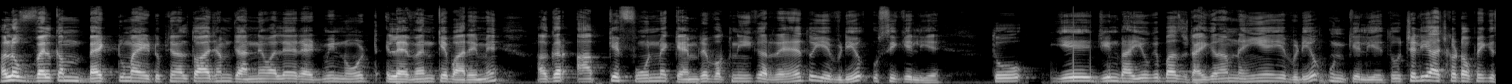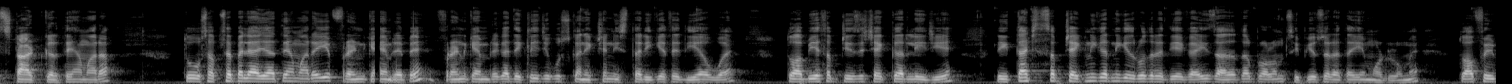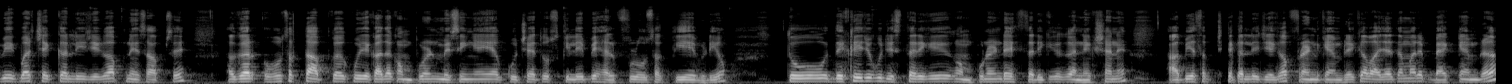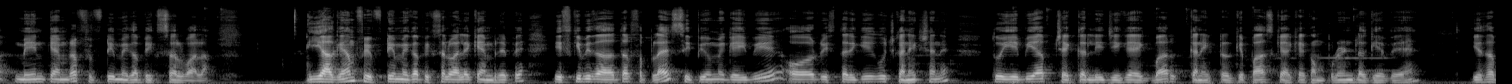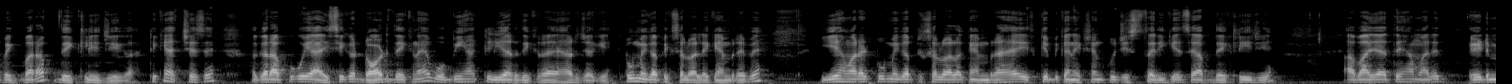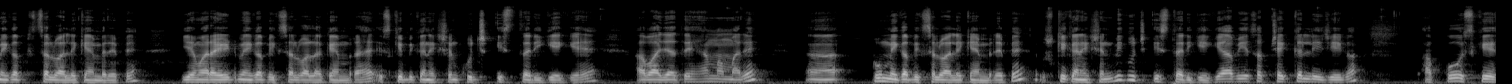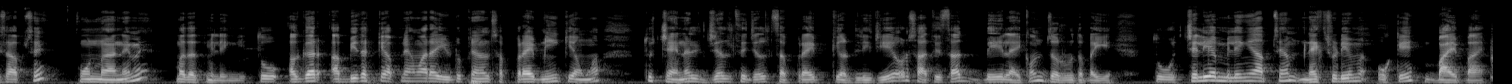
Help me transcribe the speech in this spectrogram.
Hello welcome back to my YouTube channel तो आज हम जानने वाले हैं रेडमी नोट 11 के बारे में। अगर आपके फ़ोन में कैमरे वर्क नहीं कर रहे हैं तो ये वीडियो उसी के लिए। तो ये जिन भाइयों के पास डायग्राम नहीं है, ये वीडियो उनके लिए। तो चलिए आज का टॉपिक स्टार्ट करते हैं हमारा। तो सबसे पहले आ जाते हैं हमारे ये फ्रंट कैमरे पे। फ्रंट कैमरे का देख लीजिए, कुछ कनेक्शन इस तरीके से दिया हुआ है। तो अब ये सब चीज़ें चेक कर लीजिए। इतना सब चेक नहीं करने की ज़रूरत रहती है गाइस ज़्यादातर प्रॉब्लम सी से रहता है ये मॉडलों में। तो आप फिर भी एक बार चेक कर लीजिएगा अपने हिसाब से। अगर हो सकता है आपका कोई एक आधा कंपोनेंट मिसिंग है या कुछ है तो उसके लिए भी हेल्पफुल हो सकती है ये वीडियो तो देख लीजिए कुछ इस तरीके का कंपोनेंट है, इस तरीके का कनेक्शन है। आप ये सब चेक कर लीजिएगा। फ्रंट कैमरे का आ जाता है हमारे back camera main camera fifty mega वाला। ये आ गया हम 50 मेगापिक्सल वाले कैमरे पे। इसकी भी ज़्यादातर सप्लाई सीपीयू में गई हुई है और इस तरीके के कुछ कनेक्शन है। तो ये भी आप चेक कर लीजिएगा एक बार कनेक्टर के पास क्या क्या कंपोनेंट लगे हुए हैं। ये सब एक बार आप देख लीजिएगा, ठीक है? अच्छे से। अगर आपको कोई आईसी का डॉट देखना है, वो भी यहाँ क्लियर दिख रहा है हर जगह। टू मेगापिक्सल वाले कैमरे पे। ये हमारा टू मेगापिक्सल वाला कैमरा है, इसके भी कनेक्शन कुछ इस तरीके से आप देख लीजिए। अब आ जाते हैं हमारे एट मेगापिक्सल वाले कैमरे पे। ये हमारा एट मेगापिक्सल वाला कैमरा है, इसके भी कनेक्शन कुछ इस तरीके के है। अब आ जाते हैं हम हमारे टू मेगापिक्सल वाले कैमरे पे। उसके कनेक्शन भी कुछ इस तरीके के आप ये सब चेक कर लीजिएगा। आपको इसके हिसाब से फ़ोन बनाने में मदद मिलेंगी। तो अगर अभी तक के आपने हमारा यूट्यूब चैनल सब्सक्राइब नहीं किया हुआ तो चैनल जल्द से जल्द सब्सक्राइब कर लीजिए और साथ ही साथ बेल आइकॉन ज़रूर दबाइए। तो चलिए अब मिलेंगे आपसे हम नेक्स्ट वीडियो में। Okay bye bye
